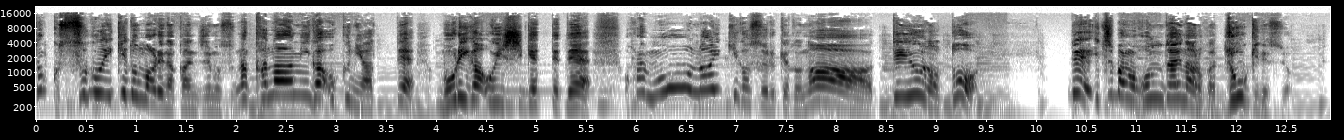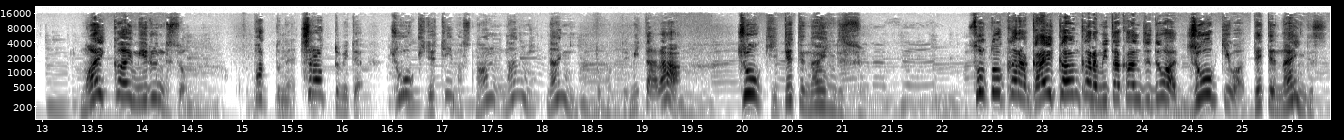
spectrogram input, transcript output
なんかすぐ行き止まりな感じもする。なんか金網が奥にあって森が生い茂っててあれもうない気がするけどなっていうのとで一番本題なのが蒸気ですよ。毎回見るんですよ。パッとねチラッと見て蒸気出ています。何何何？と思って見たら蒸気出てないんですよ。外から外観から見た感じでは蒸気は出てないんです。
